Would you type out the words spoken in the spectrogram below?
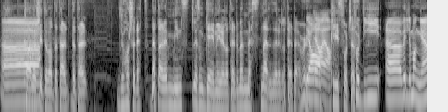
Uh, Kan jeg bare skyte inn at dette er, dette er Du har så rett. Dette er det minst liksom, gaming-relaterte, men mest nerderelaterte ever. Ja, Ja. Please, fortsett. Fordi uh, veldig mange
